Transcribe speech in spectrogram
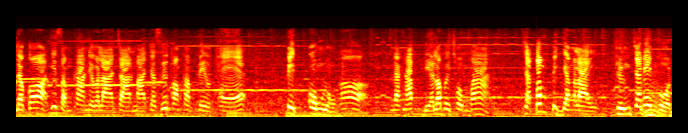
แล้วก็ที่สำคัญในยเวลาอาจารย์มาจะซื้อทองคำเปลวแท้ ปิดองค์หลวงพ่อนะครับ เดี๋ยวเราไปชมว่าจะต้องปิดอย่างไรถึงจะได้ผล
